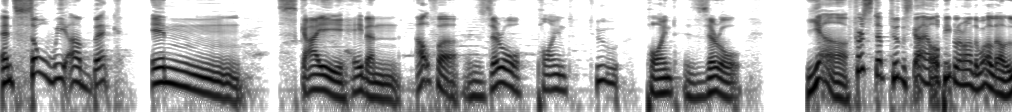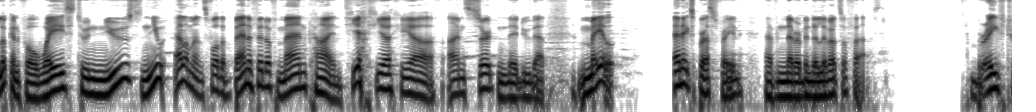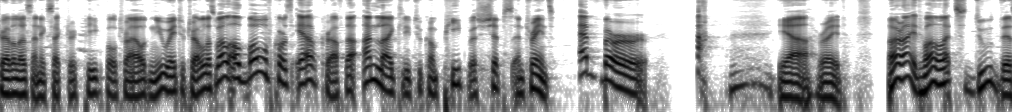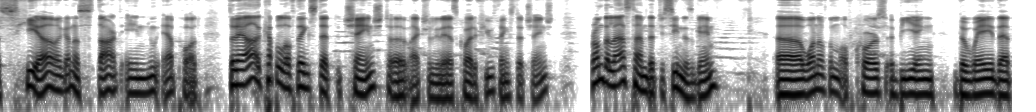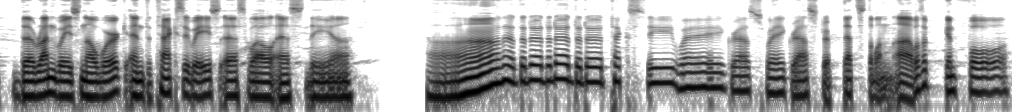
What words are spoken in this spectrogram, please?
And so we are back in Sky Haven Alpha 0.2.0. Yeah, first step to the sky. All people around the world are looking for ways to use new elements for the benefit of mankind. Yeah, yeah, yeah. I'm certain they do that. Mail and express freight have never been delivered so fast. Brave travelers and eccentric people try out a new way to travel as well, although, of course, aircraft are unlikely to compete with ships and trains. Ever! Ah. Yeah, right. Alright, well, let's do this here. We're gonna start a new airport. So there are a couple of things that changed. Uh, actually, there's quite a few things that changed. From the last time that you've seen this game. Uh, one of them, of course, being the way that the runways now work and the taxiways as well as the uh, uh the, the, the taxiway, grassway, grass strip. That's the one I was looking for.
